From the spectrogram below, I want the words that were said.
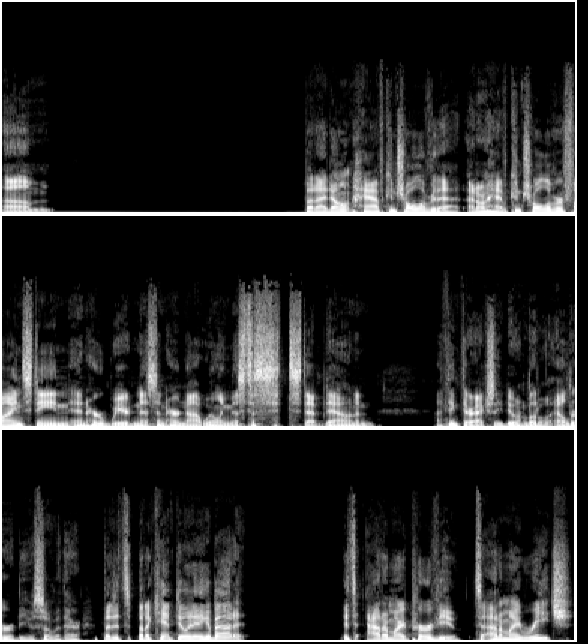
Um, but I don't have control over that. I don't have control over Feinstein and her weirdness and her not willingness to step down. And I think they're actually doing a little elder abuse over there, but it's, but I can't do anything about it. It's out of my purview. It's out of my reach.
